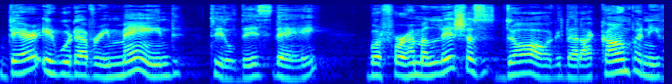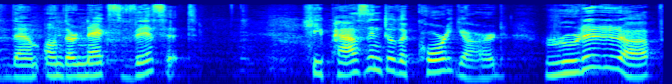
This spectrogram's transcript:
There it would have remained till this day, but for a malicious dog that accompanied them on their next visit. He passed into the courtyard, rooted it up,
